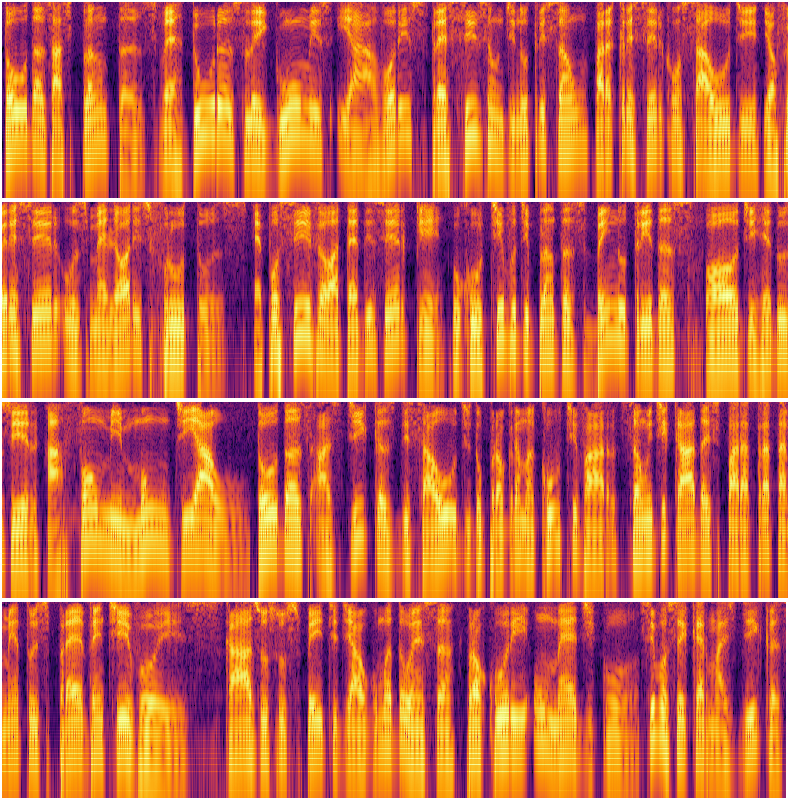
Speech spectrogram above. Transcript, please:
todas as plantas, verduras, legumes e árvores precisam de nutrição para crescer com saúde e oferecer os melhores frutos. É possível até dizer que o cultivo de plantas bem nutridas pode reduzir a fome mundial. Todas as dicas de saúde do programa Cultivar são indicadas para tratamentos preventivos. Caso suspeite de alguma doença, procure um médico. Se você quer mais dicas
